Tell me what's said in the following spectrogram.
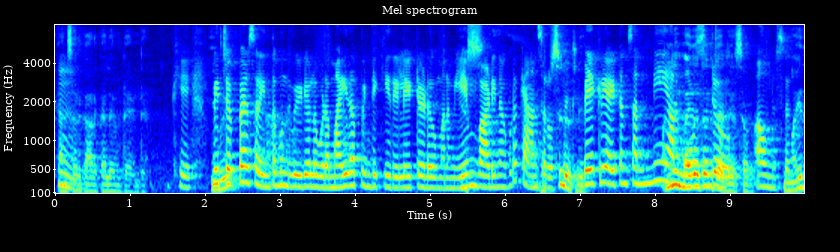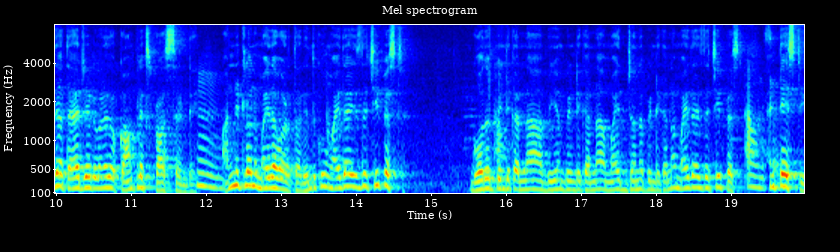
క్యాన్సర్ కారకాలే ఉంటాయండి. ఓకే. మీరు చెప్పారు సార్ ఇంతకుముందు వీడియోలో కూడా మైదా పిండికి రిలేటెడ్ మనం ఏం వాడినా కూడా క్యాన్సర్ వస్తుంది. బేకరీ ఐటమ్స్ అన్ని మైదాతో తయారు చేస్తారు. అవును సార్. మైదా తయారు చేయడం అనేది ఒక కాంప్లెక్స్ ప్రాసెస్ అండి. అన్నిట్లోనూ మైదా వాడతారు. ఎందుకు? మైదా ఇస్ ద చీపెస్ట్ గోధుమ పిండి కన్నా బియ్యం పిండి కన్నా మై జొన్న పిండి కన్నా maida is the cheapest and tasty.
